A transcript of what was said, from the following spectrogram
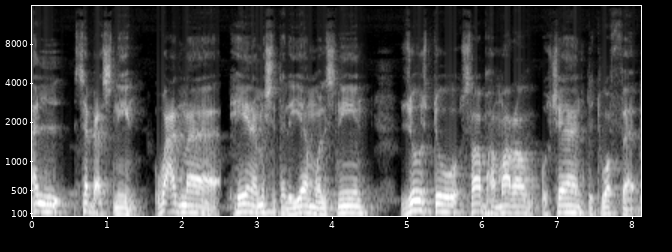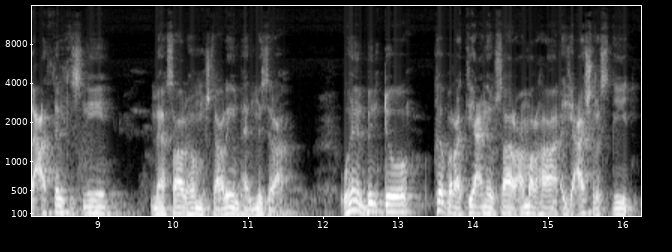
السبع سنين. وبعد ما هنا مشت الأيام والسنين زوجته صابها مرض وكان تتوفى. بعد ثلاث سنين ما صار لهم مشتغلين بهالمزرعة. وهين بنته كبرت يعني وصار عمرها يجي عشر سنين.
